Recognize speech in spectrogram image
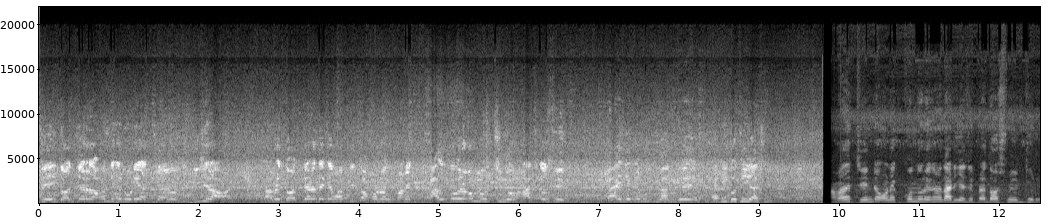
যে এই দরজাটা তখন থেকে নড়ে যাচ্ছে। আমি বলছি, কিসের আওয়াজ? তারপরে দরজাটা দেখে ভাবছি, তখনও মানে কালকেও এরকম নড়ছিল, আজকেও সেম তাই দেখে বুঝলাম যে একই কোচেই আছি। আমাদের ট্রেনটা অনেকক্ষণ ধরে এখানে দাঁড়িয়ে আছে, প্রায় দশ মিনিট ধরে।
